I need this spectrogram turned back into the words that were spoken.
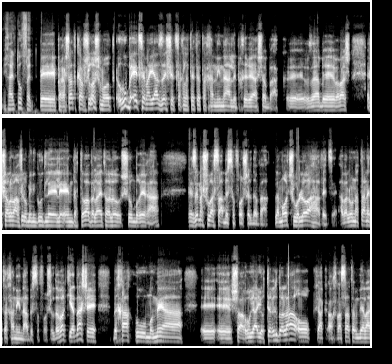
מיכאל טורפלד. בפרשת קו 300, הוא בעצם היה זה שצריך לתת את החנינה לבכירי השב"כ. אה, זה היה ממש, אפשר לומר אפילו בניגוד לעמדתו, אבל לא הייתה לו שום ברירה. וזה מה שהוא עשה בסופו של דבר, למרות שהוא לא אהב את זה, אבל הוא נתן את החנינה בסופו של דבר, כי ידע שבכך הוא מונע אה, אה, שערורייה יותר גדולה, או הכנסת המדינה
